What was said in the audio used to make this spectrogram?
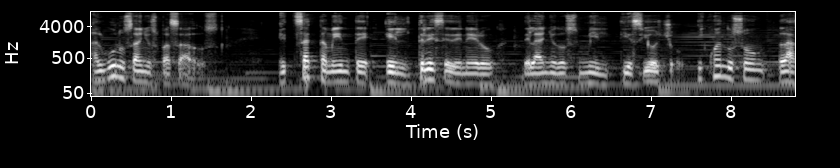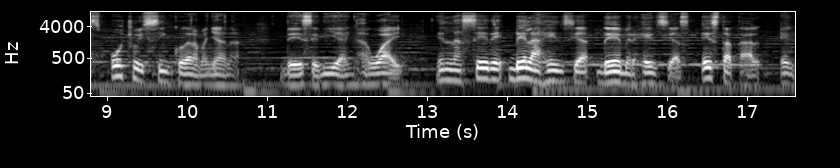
algunos años pasados, exactamente el 13 de enero del año 2018 y cuando son las 8 y 5 de la mañana de ese día en Hawái, en la sede de la Agencia de Emergencias Estatal en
